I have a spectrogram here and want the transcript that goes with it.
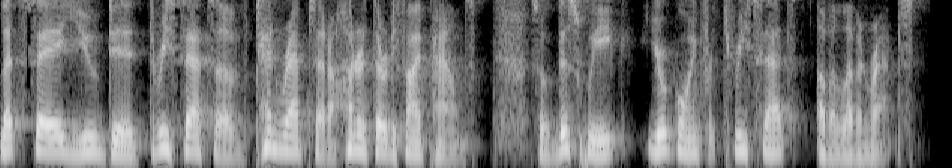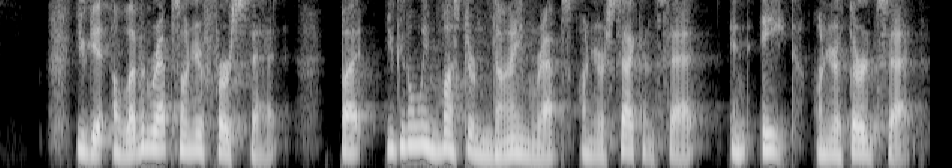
Let's say you did three sets of 10 reps at 135 pounds. So this week, you're going for three sets of 11 reps. You get 11 reps on your first set, but you can only muster nine reps on your second set and eight on your third set.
